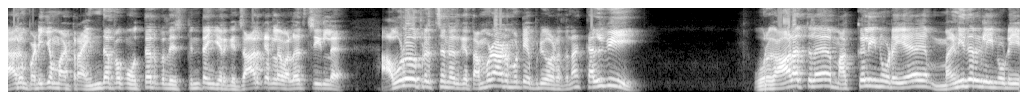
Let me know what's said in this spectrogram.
யாரும் படிக்க மாட்றான் இந்த பக்கம் உத்தரப்பிரதேஷ் பின்தங்கி இருக்குது ஜார்க்கண்டில் வளர்ச்சி இல்லை. அவ்வளோ பிரச்சனை இருக்குது தமிழ்நாடு மட்டும் எப்படி வளருதுன்னா கல்வி. ஒரு காலத்தில் மக்களினுடைய மனிதர்களினுடைய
